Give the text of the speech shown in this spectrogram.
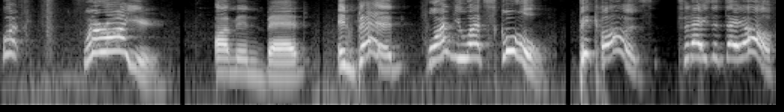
What? Are you? I'm in bed. In bed? Why aren't you at school? Because today's a day off.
